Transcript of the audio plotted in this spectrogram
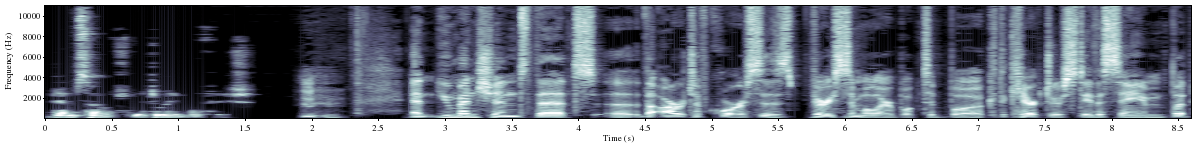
themselves with rainbow fish. Mm-hmm. And you mentioned that uh, the art, of course, is very similar book to book. The characters stay the same. But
